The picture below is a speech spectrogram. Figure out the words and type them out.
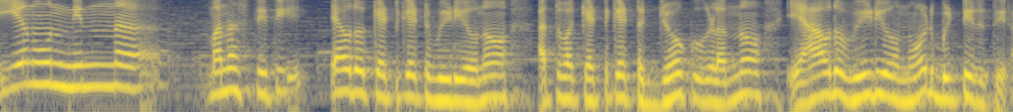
ಏನೋ ನಿನ್ನ ಮನಸ್ಥಿತಿ, ಯಾವುದೋ ಕೆಟ್ಟ ಕೆಟ್ಟ ವೀಡಿಯೋನೋ ಅಥವಾ ಕೆಟ್ಟ ಕೆಟ್ಟ ಜೋಕುಗಳನ್ನು ಯಾವುದೋ ವಿಡಿಯೋ ನೋಡಿ ಬಿಟ್ಟಿರ್ತೀರ?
